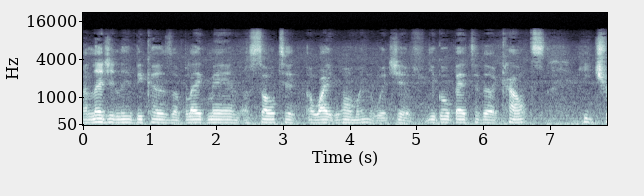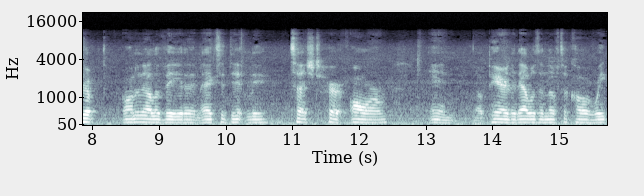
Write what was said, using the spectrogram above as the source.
allegedly because a black man assaulted a white woman, which, if you go back to the accounts, he tripped on an elevator and accidentally touched her arm, and apparently that was enough to call rape,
